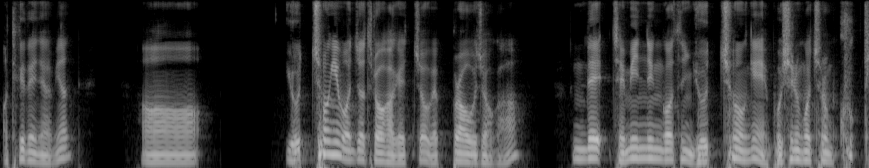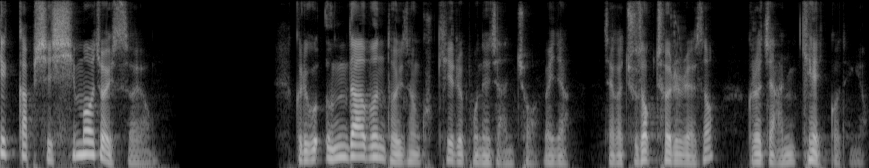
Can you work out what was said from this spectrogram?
어떻게 되냐면 어, 요청이 먼저 들어가겠죠, 웹브라우저가. 근데 재미있는 것은 요청에 보시는 것처럼 쿠키 값이 심어져 있어요. 그리고 응답은 더 이상 쿠키를 보내지 않죠. 왜냐? 제가 주석 처리를 해서 그러지 않게 했거든요.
